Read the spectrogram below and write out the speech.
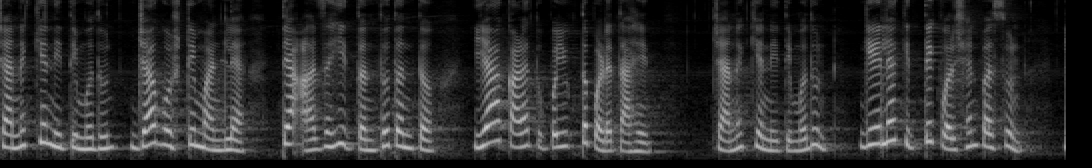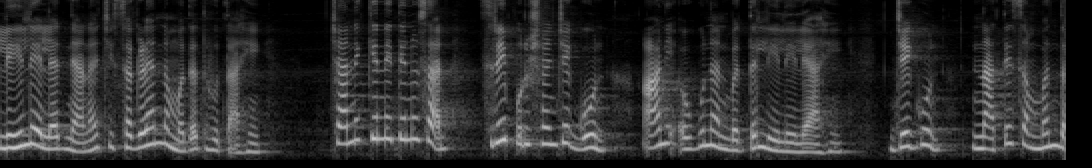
चाणक्य नीतीमधून ज्या गोष्टी मांडल्या त्या आजही तंतोतंत या काळात उपयुक्त पडत आहेत. चाणक्य नीतीमधून गेल्या कित्येक वर्षांपासून लिहिलेल्या ज्ञानाची सगळ्यांना मदत होत आहे. चाणक्य नीतीनुसार स्त्री पुरुषांचे गुण आणि अवगुणांबद्दल लिहिलेले आहे जे गुण नातेसंबंध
